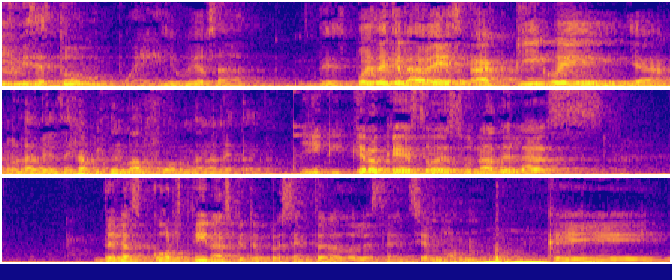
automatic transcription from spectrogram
y dices tú, güey, güey, o sea, después de que la ves aquí, güey, ya no la ves de la misma forma, la neta. Y creo que esto es una de las de las cortinas que te presenta la adolescencia, ¿no? Que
